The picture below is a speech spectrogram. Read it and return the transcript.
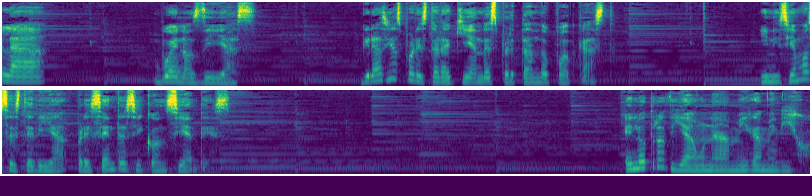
Hola. Buenos días. Gracias por estar aquí en Despertando Podcast. Iniciemos este día presentes y conscientes. El otro día una amiga me dijo,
